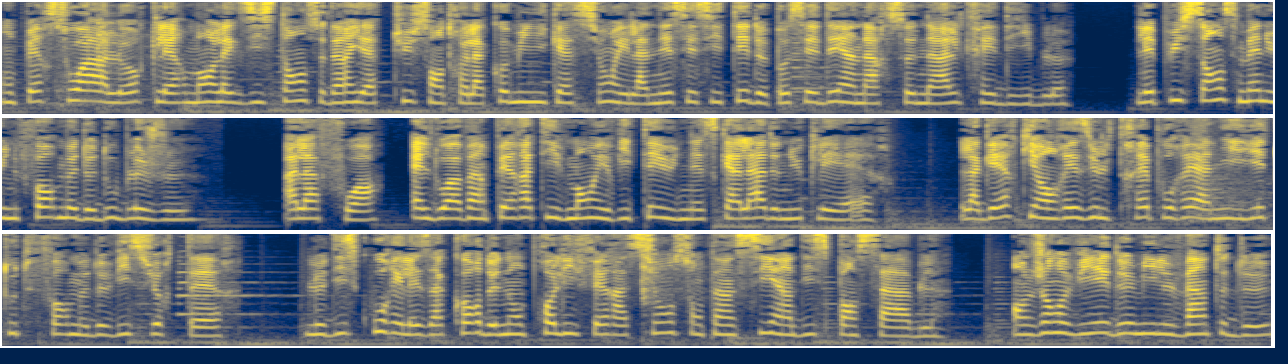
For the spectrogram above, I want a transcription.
On perçoit alors clairement l'existence d'un hiatus entre la communication et la nécessité de posséder un arsenal crédible les puissances mènent une forme de double jeu. À la fois, elles doivent impérativement éviter une escalade nucléaire. La guerre qui en résulterait pourrait annihiler toute forme de vie sur Terre. Le discours et les accords de non-prolifération sont ainsi indispensables. En janvier 2022,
